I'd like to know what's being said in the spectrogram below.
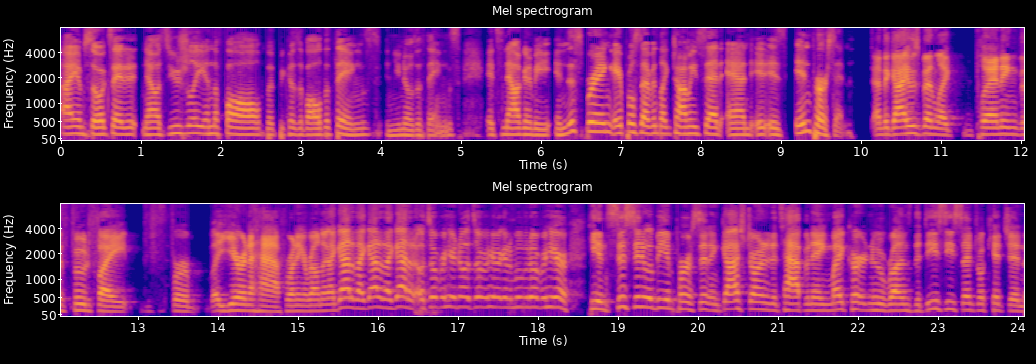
I am so excited. Now it's usually in the fall, but because of all the things, and you know the things, it's now going to be in the spring, April 7th, like Tommy said, and it is in person. And the guy who's been like planning the food fight for a year and a half running around like, I got it, I got it, I got it. Oh, it's over here. No, it's over here. I'm going to move it over here. He insisted it would be in person, and gosh darn it, it's happening. Mike Curtin, who runs the DC Central Kitchen,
